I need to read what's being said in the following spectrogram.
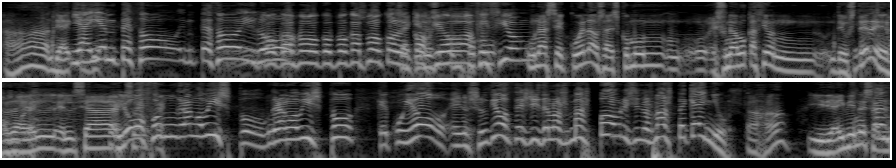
Ah, de Y ahí de- empezó, empezó y luego... Poco a poco, poco a poco, o sea, le cogió un afición. Una secuela, o sea, es como un, un- es una vocación de ustedes. O sea, él, él se ha Y luego fue un gran obispo, un gran obispo que cuidó en su diócesis de los más pobres y los más pequeños. Ajá. Y de ahí viene San,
